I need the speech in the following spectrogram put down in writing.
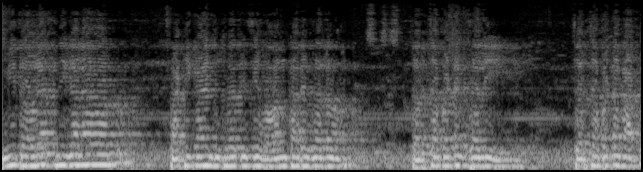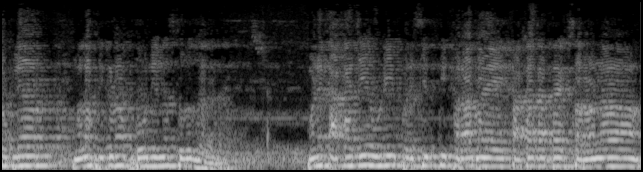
मी दौऱ्यात निघाल्यावर त्या ठिकाणी दुसऱ्या दिवशी हवन कार्य झालं. चर्चा बैठक झाली. चर्चा बैठक आटोपल्यावर मला तिकडं फोन येणं सुरू झालं. म्हणे काकाची एवढी परिस्थिती खराब आहे. काका काका सर्वांना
